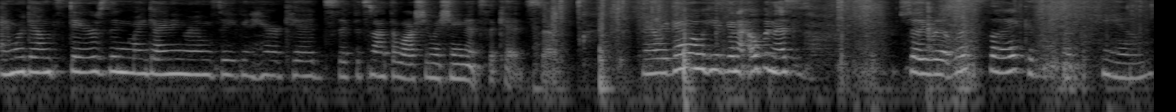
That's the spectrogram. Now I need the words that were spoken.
And we're downstairs in my dining room so you can hear kids. If it's not the washing machine, it's the kids. So there we go. He's going to open this, show you what it looks like because it's a can.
